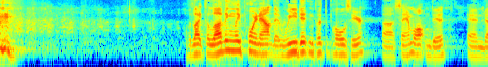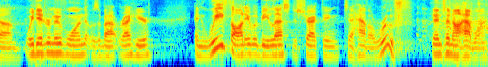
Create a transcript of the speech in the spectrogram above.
I would like to lovingly point out that we didn't put the poles here. Uh, Sam Walton did. And um, we did remove one that was about right here. And we thought it would be less distracting to have a roof than to not have one.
